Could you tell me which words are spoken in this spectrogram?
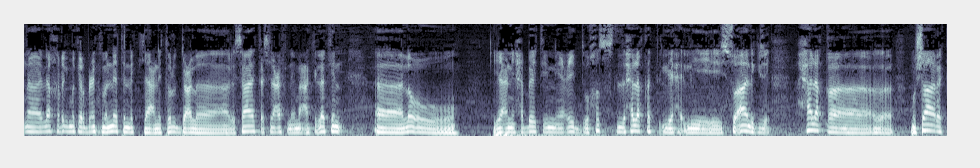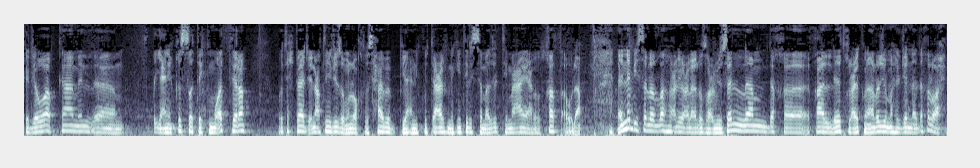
الاخ رقمك 40 تمنيت إنك يعني ترد على رسالتي عشان اعرف اني معك. لكن آه لو يعني حبيت إني أعيد وأخصص لحلقة لسؤالك حلقة مشاركة جواب كامل آه يعني قصتك مؤثرة وتحتاج أن أعطيه جزء من الوقت. بس حابب يعني كنت أعرف إنك أنت لسه ما زلتي معي على الخط أو لا. النبي صلى الله عليه وعلى آله وصحبه وسلم دخل قال يدخل عليكم ان رجل من أهل الجنة. دخل واحد.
